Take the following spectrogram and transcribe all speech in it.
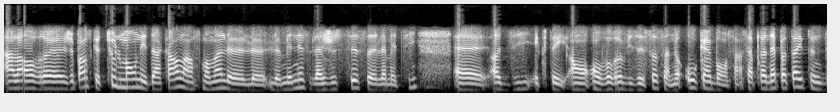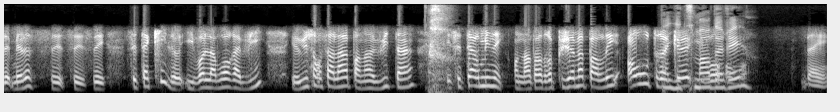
Alors, euh, je pense que tout le monde est d'accord. En ce moment, le, le, ministre de la Justice, euh, Lametti, euh, a dit, écoutez, on, on va reviser ça, ça n'a aucun bon sens. Ça prenait peut-être une... Mais là, c'est acquis, là. Il va l'avoir à vie. Il a eu son salaire pendant huit ans et c'est terminé. On n'entendra plus jamais parler autre ah, que... mort de rire? Ben,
